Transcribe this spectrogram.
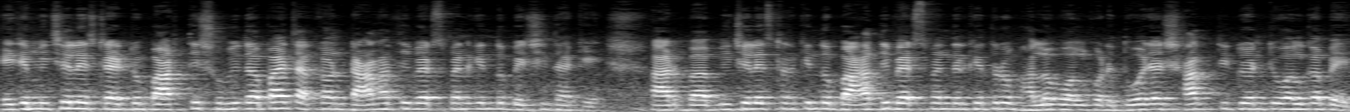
এই যে মিচেল স্টার একটু বাড়তি সুবিধা পায়, তার কারণ ডানহাতি ব্যাটসম্যান কিন্তু বেশি থাকে। আর বা মিচেল স্টার কিন্তু বাহাতি ব্যাটসম্যানদের ক্ষেত্রেও ভালো বল করে। দু হাজার সাত টি টোয়েন্টি ওয়ার্ল্ড কাপে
